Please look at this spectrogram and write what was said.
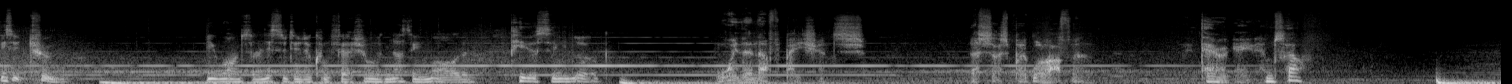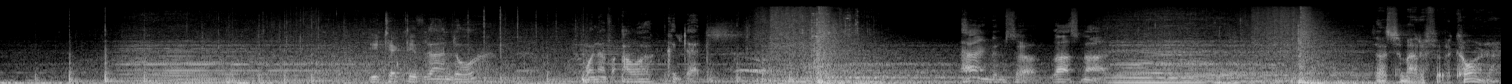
Is it true? You once elicited a confession with nothing more than a piercing look. With enough patience, a suspect will often interrogate himself. Detective Landor, one of our cadets. Hanged himself last night. That's a matter for the coroner.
